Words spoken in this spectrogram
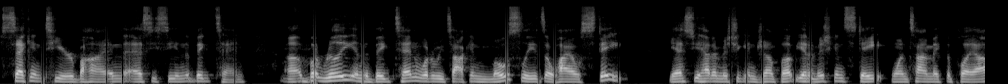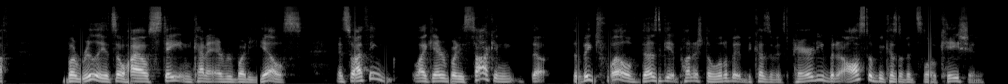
second tier behind the SEC and the Big 10. Uh, mm-hmm. but really, in the Big Ten, what are we talking? Mostly, it's Ohio State. Yes, you had a Michigan jump up. You had a Michigan State one time make the playoff, but really, it's Ohio State and kind of everybody else. And so I think, like everybody's talking, the the Big 12 does get punished a little bit because of its parity, but also because of its location.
